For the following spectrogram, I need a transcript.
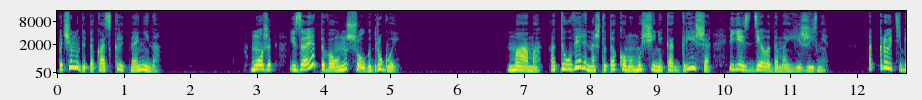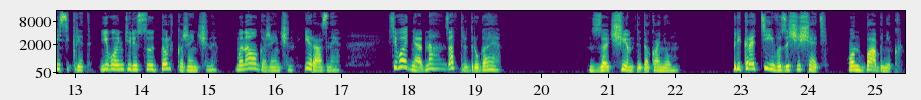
почему ты такая скрытная, Нина? Может, из-за этого он ушел к другой? «Мама, а ты уверена, что такому мужчине, как Гриша, есть дело до моей жизни? Открою тебе секрет. Его интересуют только женщины. Много женщин и разные. Сегодня одна, завтра другая». «Зачем ты так о нем?» «Прекрати его защищать. Он бабник».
